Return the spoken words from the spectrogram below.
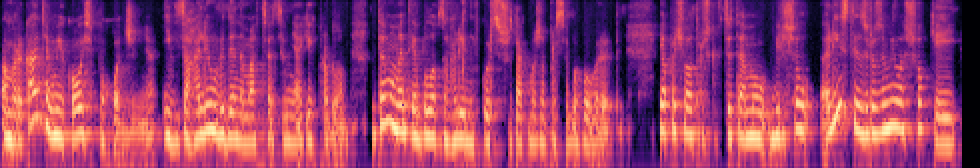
Американцям якогось походження, і взагалі у людей немає цим ніяких проблем. На той момент я була взагалі не в курсі, що так можна про себе говорити. Я почала трошки в цю тему більше лізти і зрозуміла, що окей,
